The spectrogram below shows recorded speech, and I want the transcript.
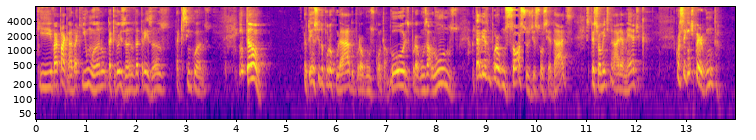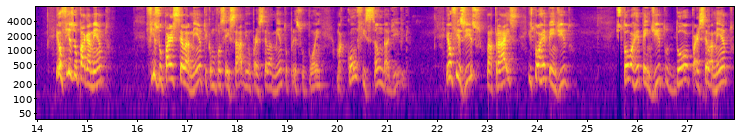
que vai pagar daqui um ano, daqui dois anos, daqui três anos, daqui cinco anos. Então, eu tenho sido procurado por alguns contadores, por alguns alunos, até mesmo por alguns sócios de sociedades, especialmente na área médica, com a seguinte pergunta. Eu fiz o pagamento, fiz o parcelamento, e como vocês sabem, o parcelamento pressupõe uma confissão da dívida. Eu fiz isso lá atrás, estou arrependido. Estou arrependido do parcelamento,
